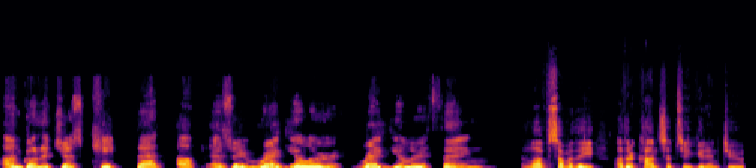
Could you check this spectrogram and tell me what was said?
I'm going to just keep that up as a regular, regular thing I love some of the other concepts you get into,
